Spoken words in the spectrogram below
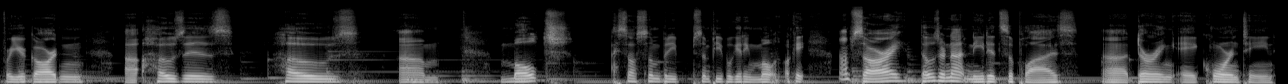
for your garden, uh, hoses, hose, um, mulch. I saw somebody, some people getting mulch. Okay, I'm sorry, those are not needed supplies uh, during a quarantine.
